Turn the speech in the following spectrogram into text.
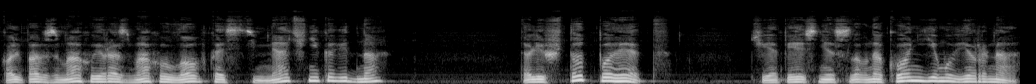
Коль по взмаху и размаху ловкость мячника видна, То лишь тот поэт, чья песня словно конь ему верна,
